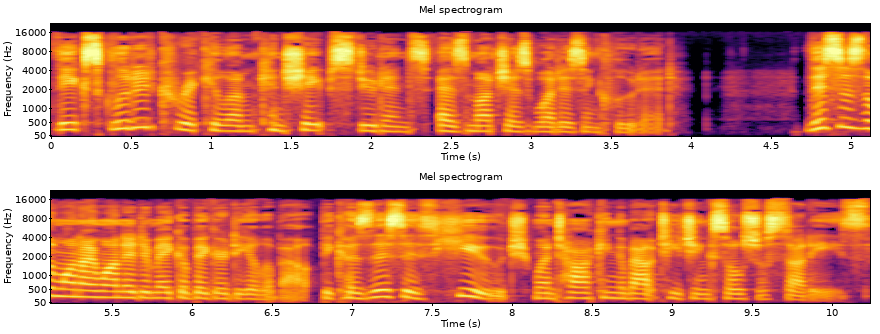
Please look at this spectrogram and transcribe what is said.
the excluded curriculum can shape students as much as what is included. This is the one I wanted to make a bigger deal about because this is huge when talking about teaching social studies.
